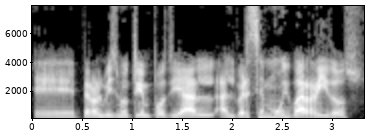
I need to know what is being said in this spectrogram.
eh, pero al mismo tiempo ya al, al verse muy barridos,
